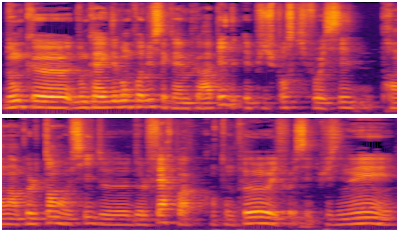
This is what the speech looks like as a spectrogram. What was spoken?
Donc donc avec des bons produits c'est quand même plus rapide. Et puis je pense qu'il faut essayer de prendre un peu le temps aussi de de le faire quoi. Quand on peut il faut essayer de cuisiner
